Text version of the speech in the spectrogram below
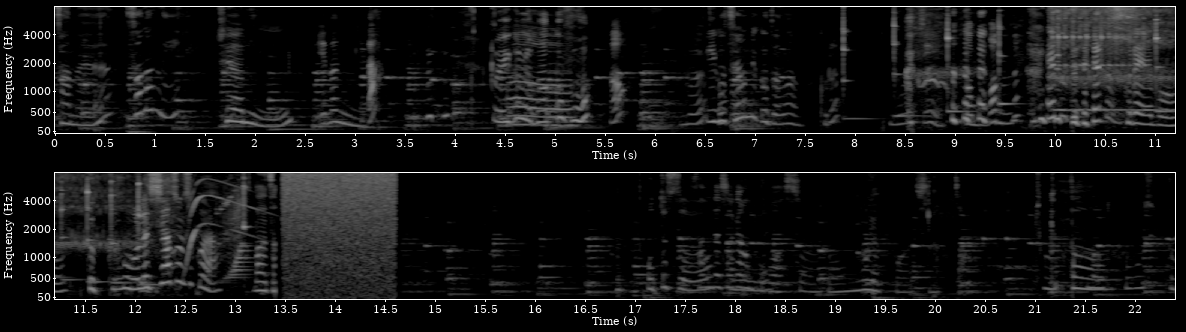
저는 선언니. 최언니. 이은입니다. 왜 이걸로 어. 바꿨어? 뭐야? 이거 채언니 거잖아. 그래? 모르지. 나 못 봤는데? 해도 돼, 해도 그래, 뭐. 그거 원래 시아 준수 거야. 맞아. 어땠어요? 3대 석양 봤는데? 보고 왔어. 너무 예뻐요, 진짜. 좋겠다. 나도 보고 싶다.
